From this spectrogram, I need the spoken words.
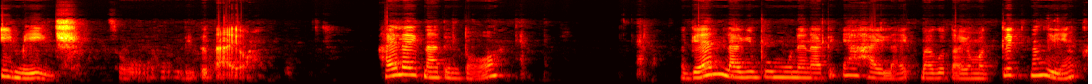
image. So, dito tayo. Highlight natin to. Again, lagi po muna natin i-highlight bago tayo mag-click ng link.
